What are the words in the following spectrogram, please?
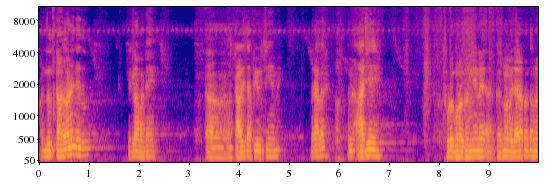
દૂધ કાઢવા નહીં દીધું. એટલા માટે કાળી ચા પીવી છીએ અમે. બરાબર? અને આજે થોડો ઘણો ઘરની ઘરનો નજારા પણ તમને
